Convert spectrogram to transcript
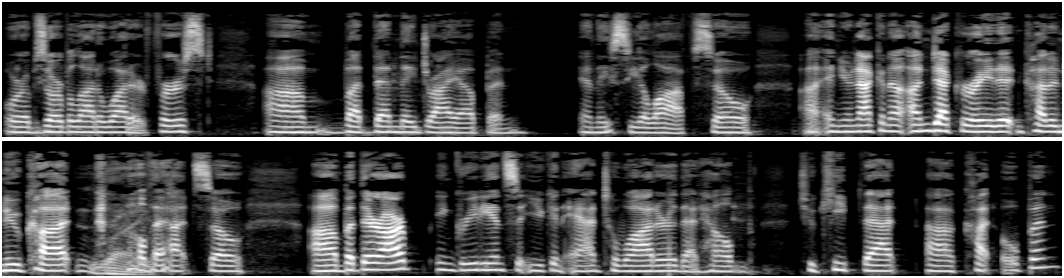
or absorb a lot of water at first, um, but then they dry up and and they seal off. So uh, and you're not going to undecorate it and cut a new cut and right. all that. So, uh, but there are ingredients that you can add to water that help to keep that uh, cut open,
